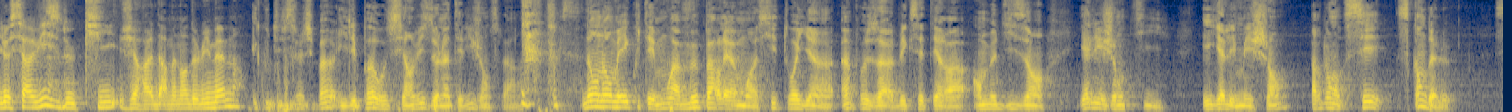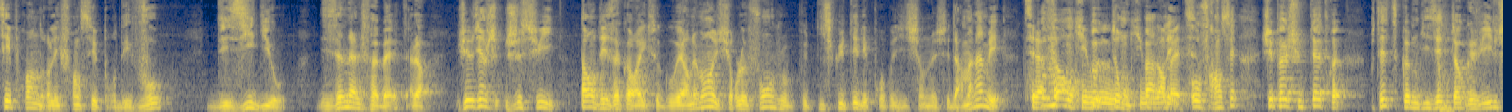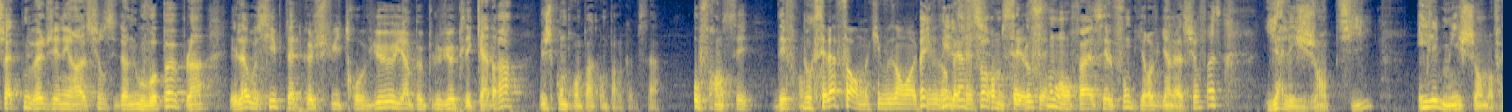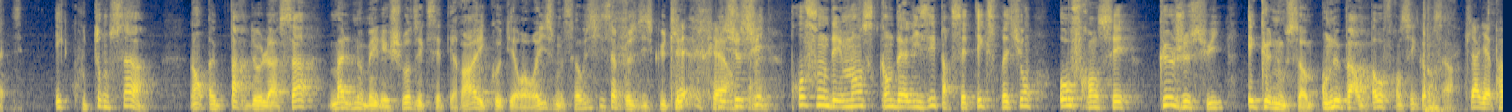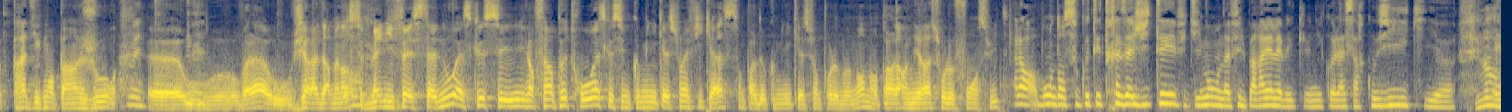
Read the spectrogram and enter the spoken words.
Et le service de qui, Gérald Darmanin, de lui-même? Écoutez, je sais pas, il n'est pas au service de l'intelligence, là. Hein. non, non, mais écoutez, moi, me parler à moi, citoyen, imposable, etc., en me disant, il y a les gentils et il y a les méchants, pardon, c'est scandaleux. C'est prendre les Français pour des veaux, des idiots, des analphabètes. Alors, je veux dire, je, suis pas en désaccord avec ce gouvernement et sur le fond, je peux discuter des propositions de M. Darmanin, mais c'est la forme qui vous, qui parler aux Français? Je sais pas, je suis peut-être peut-être comme disait Tocqueville, chaque nouvelle génération c'est un nouveau peuple. Hein. Et là aussi, peut-être que je suis trop vieux et un peu plus vieux que les cadras, mais je comprends pas qu'on parle comme ça aux Français, des Français. Donc c'est la forme qui vous en mais, mais la forme, c'est le fond. Enfin, c'est le fond qui revient à la surface il y a les gentils et les méchants. Enfin, écoutons ça. Non, euh, par-delà ça, mal nommer les choses, etc. Écoterrorisme, ça aussi, ça peut se discuter. Mais je suis profondément scandalisé par cette expression aux Français que je suis et que nous sommes. On ne parle pas aux Français comme ça. Claire, il n'y a pratiquement pas un jour euh, où, voilà, où Gérald Darmanin se manifeste à nous. Est-ce que c'est, il en fait un peu trop? Est-ce que c'est une communication efficace? On parle de communication pour le moment, mais on, parle, on ira sur le fond ensuite. Alors, bon, dans ce côté très agité, effectivement, on a fait le parallèle avec Nicolas Sarkozy, qui. Euh, non.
